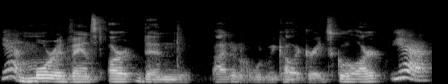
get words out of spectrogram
Yeah. more advanced art than I don't know, would we call it grade school art? Yeah.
